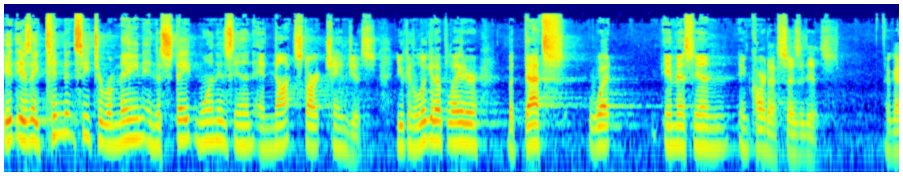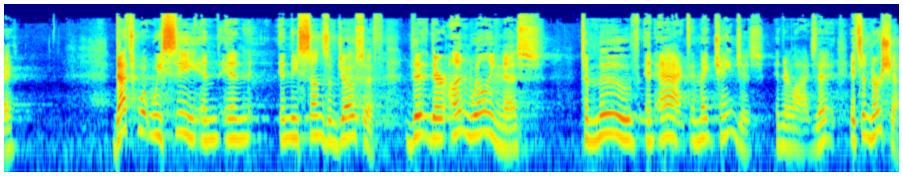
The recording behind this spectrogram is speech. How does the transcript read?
It is a tendency to remain in the state one is in and not start changes. You can look it up later, but that's what MSN Encarta says it is. Okay? That's what we see in, in, in these sons of Joseph. The, their unwillingness to move and act and make changes in their lives. It's inertia.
